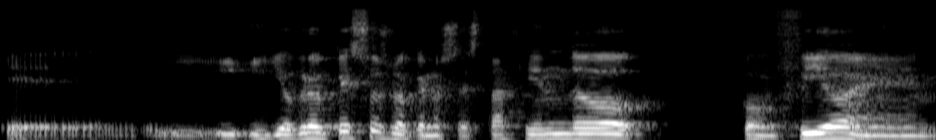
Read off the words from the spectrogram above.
Eh, y, yo creo que eso es lo que nos está haciendo, confío en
